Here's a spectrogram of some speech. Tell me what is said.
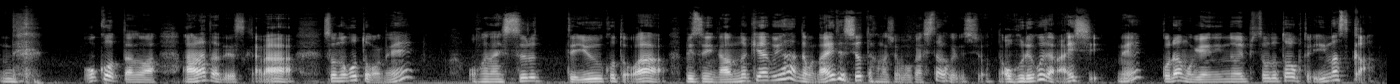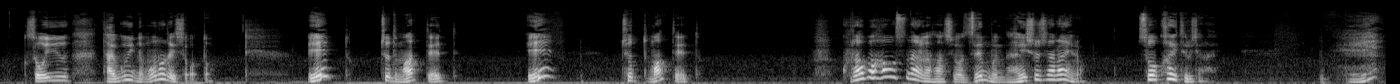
で、怒ったのはあなたですから、そのことをね、お話しするっていうことは、別に何の規約違反でもないですよって話を僕はしたわけですよ。オフレコじゃないし、ね。これはもう芸人のエピソードトークと言いますか。そういう類のものでしょうと。え？ちょっと待ってって。え？ちょっと待ってと。クラブハウス内の話は全部内緒じゃないの？そう書いてるじゃない。え？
